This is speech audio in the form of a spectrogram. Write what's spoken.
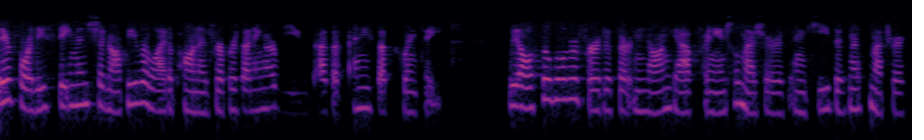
Therefore, these statements should not be relied upon as representing our views as of any subsequent date. We also will refer to certain non-GAAP financial measures and key business metrics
